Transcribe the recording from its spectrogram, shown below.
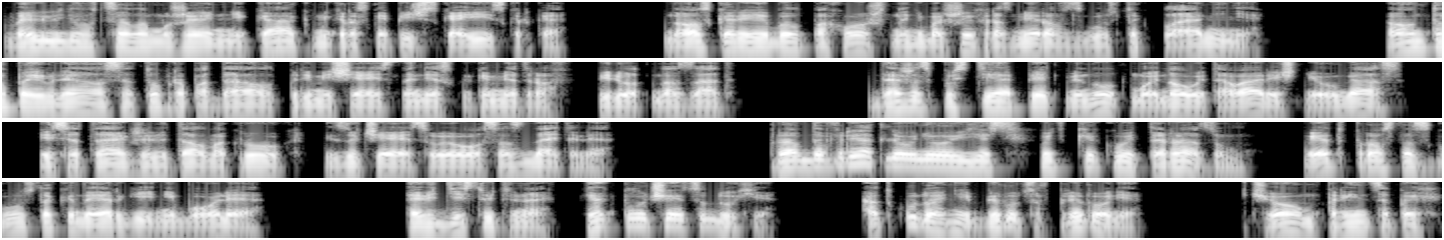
выглядел в целом уже не как микроскопическая искорка, но скорее был похож на небольших размеров сгусток пламени. Он то появлялся, то пропадал, перемещаясь на несколько метров вперед-назад. Даже спустя пять минут мой новый товарищ не угас и все так же летал вокруг, изучая своего создателя. Правда, вряд ли у него есть хоть какой-то разум. Это просто сгусток энергии, не более. А ведь действительно, как получаются духи? Откуда они берутся в природе? В чем принцип их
